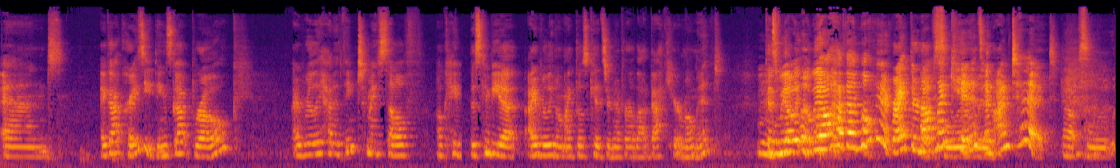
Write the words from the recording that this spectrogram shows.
and it got crazy. Things got broke. I really had to think to myself, okay, this can be a I really don't like those kids are never allowed back here moment. Because we all, we all have that moment, right? They're not Absolutely. my kids and I'm ticked. Absolutely.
